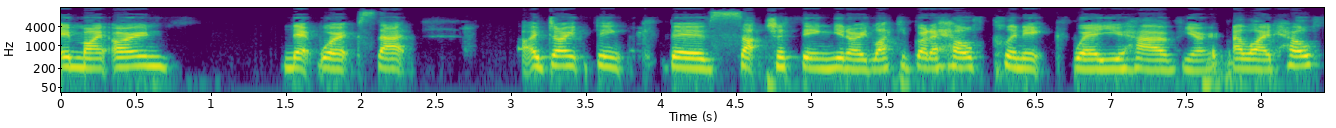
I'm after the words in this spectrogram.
in my own networks that I don't think there's such a thing, you know, like you've got a health clinic where you have, you know, allied health,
